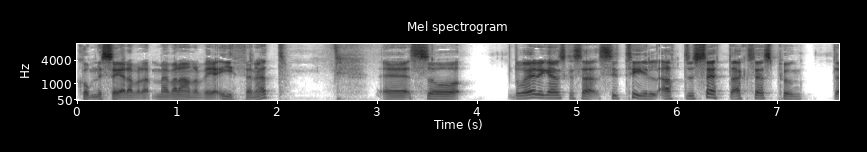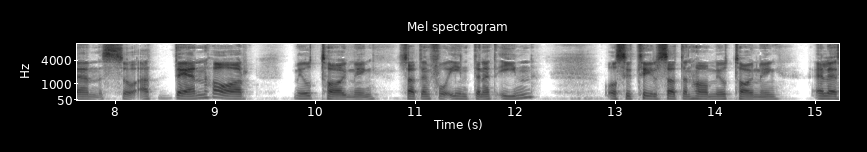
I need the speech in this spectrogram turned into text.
kommunicerar med varandra via Ethernet. Eh, så då är det ganska så här. Se till att du sätter accesspunkt den så att den har mottagning. Så att den får internet in. Och se till så att den har mottagning. Eller,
